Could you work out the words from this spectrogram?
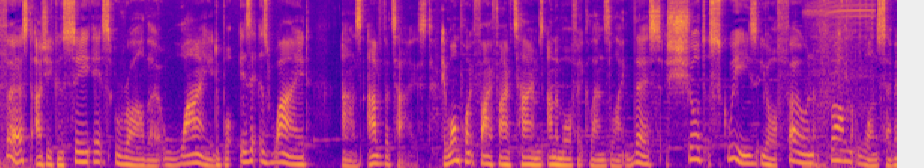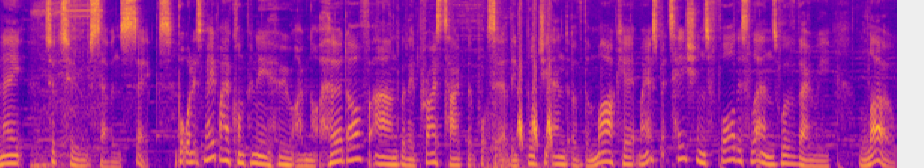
First, as you can see, it's rather wide, but is it as wide as advertised. A 1.55 times anamorphic lens like this should squeeze your phone from 178 to 276. But when it's made by a company who I've not heard of and with a price tag that puts it at the budget end of the market, my expectations for this lens were very low.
